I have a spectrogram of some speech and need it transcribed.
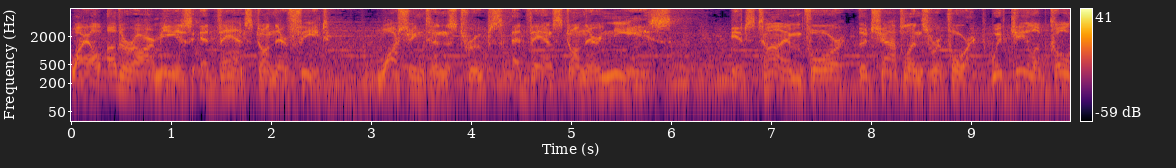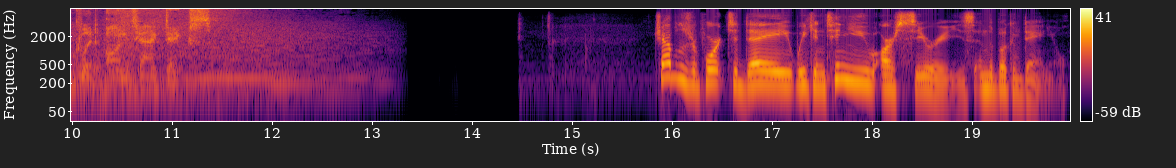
While other armies advanced on their feet, Washington's troops advanced on their knees. It's time for the Chaplain's Report with Caleb Colquitt on tactics. Chaplain's Report today, we continue our series in the book of Daniel.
